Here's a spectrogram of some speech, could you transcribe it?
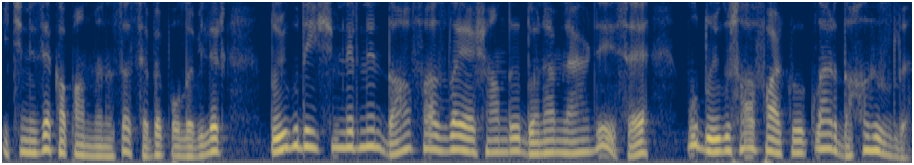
içinize kapanmanıza sebep olabilir. Duygu değişimlerinin daha fazla yaşandığı dönemlerde ise bu duygusal farklılıklar daha hızlı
